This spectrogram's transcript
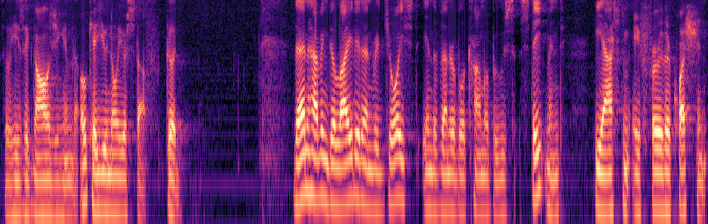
So he's acknowledging him that, okay, you know your stuff. Good. Then, having delighted and rejoiced in the Venerable Kamabhu's statement, he asked him a further question.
